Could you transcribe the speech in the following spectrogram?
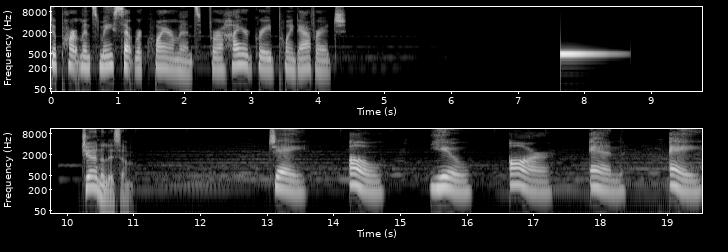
Departments may set requirements for a higher grade point average. Journalism. J O U R N A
